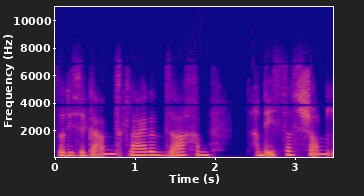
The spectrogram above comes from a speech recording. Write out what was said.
so diese ganz kleinen Sachen, dann ist das schon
